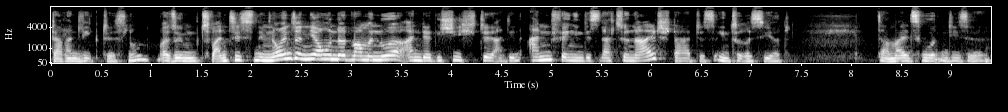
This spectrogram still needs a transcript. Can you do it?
daran liegt es. Ne? Also im 20., im 19. Jahrhundert war man nur an der Geschichte, an den Anfängen des Nationalstaates interessiert. Damals wurden diese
